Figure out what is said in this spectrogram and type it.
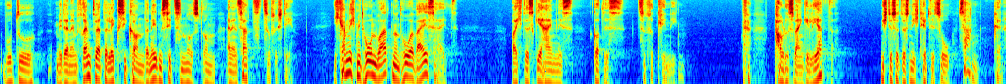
wo du mit einem Fremdwörterlexikon daneben sitzen musst, um einen Satz zu verstehen. Ich kam nicht mit hohen Worten und hoher Weisheit, euch das Geheimnis Gottes zu verkündigen. Paulus war ein Gelehrter. Nicht, dass er das nicht hätte so sagen können.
